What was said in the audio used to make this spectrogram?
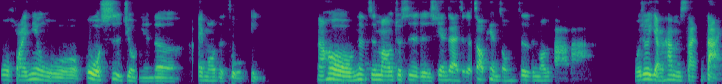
我怀念我过世九年的爱猫的作品，然后那只猫就是现在这个照片中这只猫的爸爸，我就养他们三代，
